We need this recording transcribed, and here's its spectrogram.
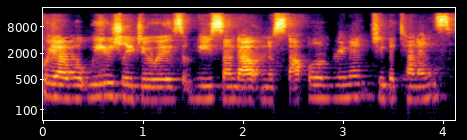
Well, yeah, what we usually do is we send out an estoppel agreement to the tenants.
